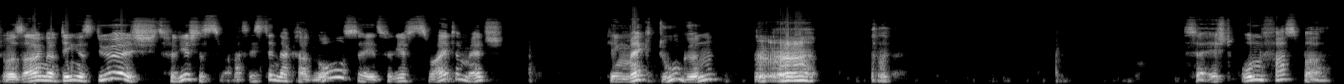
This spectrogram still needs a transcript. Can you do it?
Ich würde sagen, das Ding ist durch. Jetzt verliere ich das. Was ist denn da gerade los, ey? Jetzt verliere ich das zweite Match gegen Mac Dugan. Ist ja echt unfassbar.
